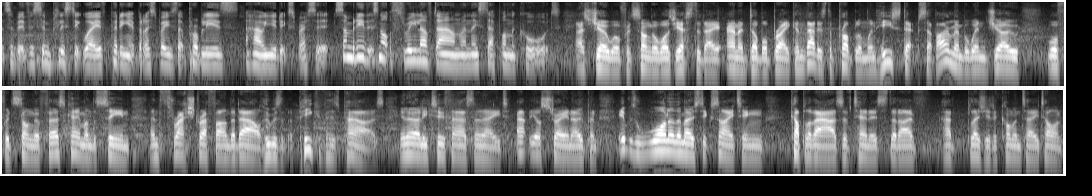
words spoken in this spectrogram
that's a bit of a simplistic way of putting it, but I suppose that probably is how you'd express it. Somebody that's not three love down when they step on the court. As Jo-Wilfried Tsonga was yesterday, and a double break, and that is the problem when he steps up. I remember when Joe Wilfred Songa first came on the scene and thrashed Rafael Nadal, who was at the peak of his powers in early 2008 at the Australian Open. It was one of the most exciting couple of hours of tennis that I've had pleasure to commentate on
